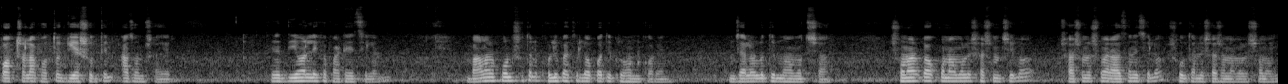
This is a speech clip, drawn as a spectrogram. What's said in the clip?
পত্রালাপ হতো গিয়াসুদ্দিন আজম শাহের। তিনি দিওয়ান লিখে পাঠিয়েছিলেন। বাংলার কোন সুলতান খলিফাতুল্লাহ উপাধি গ্রহণ করেন? জালালউদ্দিন মোহাম্মদ শাহ। সোনারগাঁও কোন আমলের শাসন ছিল? শাসনের সময় রাজধানী ছিল সুলতানের শাসন আমলের সময়।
